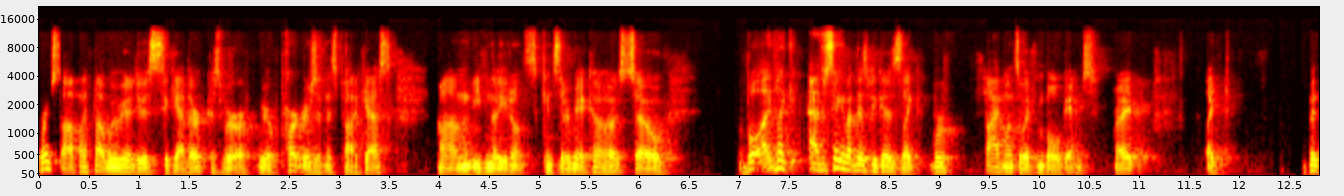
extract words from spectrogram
First off, I thought we were going to do this together because we're we are partners in this podcast, um, even though you don't consider me a co-host. So, but like I was thinking about this because like we're five months away from bowl games, right? Like, but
